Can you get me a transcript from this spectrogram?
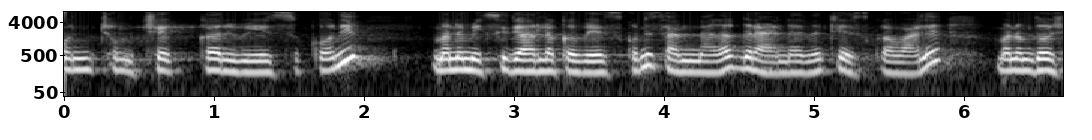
కొంచెం చక్కెర వేసుకొని మనం మిక్సీ జార్లోకి వేసుకొని సన్నగా గ్రైండ్ అనేది చేసుకోవాలి. మనం దోశ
